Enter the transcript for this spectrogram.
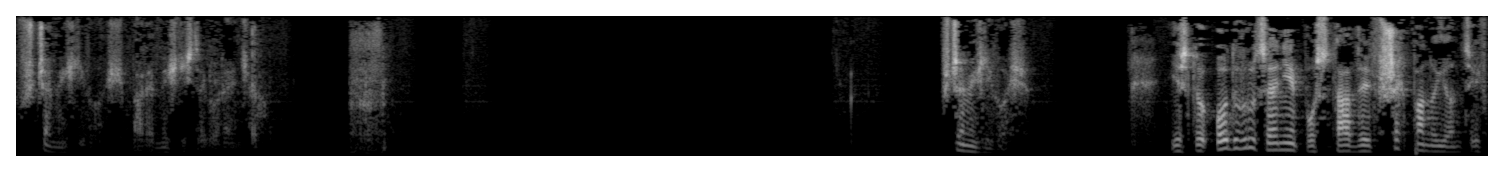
wszczemyśliwość. Parę myśli z tego orędzia. Wszczemyśliwość. Jest to odwrócenie postawy wszechpanującej w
